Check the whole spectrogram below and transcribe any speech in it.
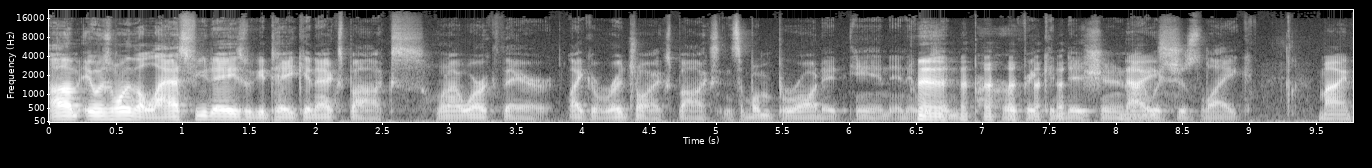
Um, it was one of the last few days we could take an Xbox when I worked there, like original Xbox, and someone brought it in, and it was in perfect condition. And I was just like, Mine.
